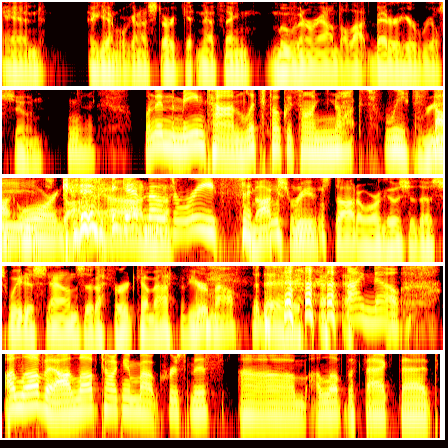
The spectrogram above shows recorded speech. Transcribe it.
And again, we're going to start getting that thing moving around a lot better here real soon. Mhm. Well, in the meantime, let's focus on knoxwreaths.org. Wreaths. Getting those wreaths. knoxwreaths.org. Those are the sweetest sounds that I've heard come out of your mouth today. I know. I love it. I love talking about Christmas. Um, I love the fact that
